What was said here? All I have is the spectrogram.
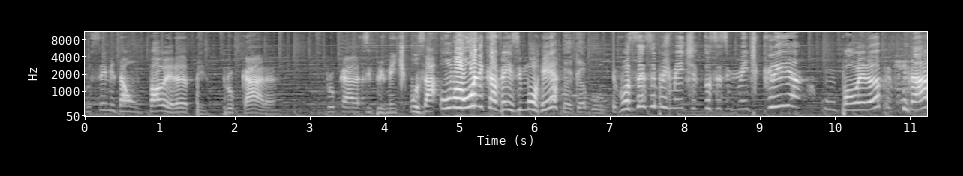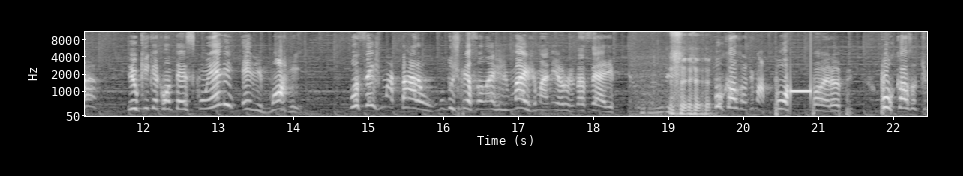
você me dá um power up pro cara, pro cara simplesmente usar uma única vez e morrer? Acabou. Você simplesmente, você simplesmente cria um power up pro cara e o que que acontece com ele? Ele morre. Vocês mataram um dos personagens mais maneiros da série por causa de uma porra de power up, por causa de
